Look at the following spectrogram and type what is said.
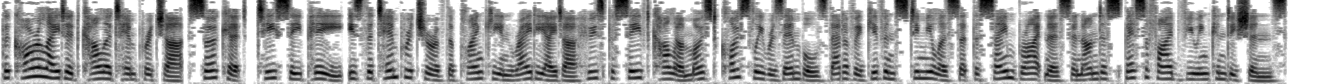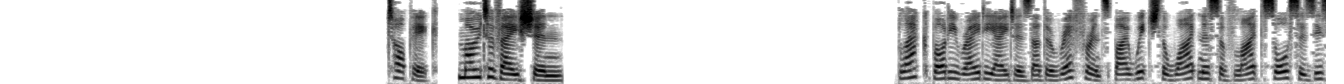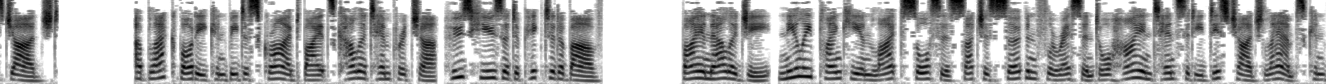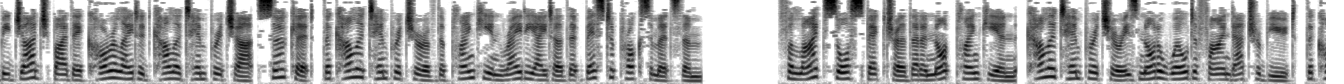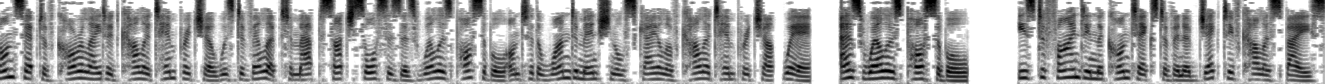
The correlated color temperature CCT, TCP, is the temperature of the Planckian radiator whose perceived color most closely resembles that of a given stimulus at the same brightness and under specified viewing conditions. Motivation Black body radiators are the reference by which the whiteness of light sources is judged. A black body can be described by its color temperature, whose hues are depicted above. By analogy, nearly Planckian light sources such as certain fluorescent or high-intensity discharge lamps can be judged by their correlated color temperature CCT, the color temperature of the Planckian radiator that best approximates them. For light source spectra that are not Planckian, color temperature is not a well-defined attribute. The concept of correlated color temperature was developed to map such sources as well as possible onto the one-dimensional scale of color temperature, where as well as possible is defined in the context of an objective color space.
